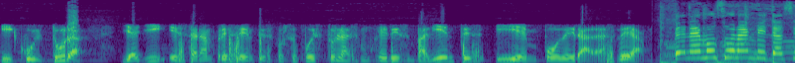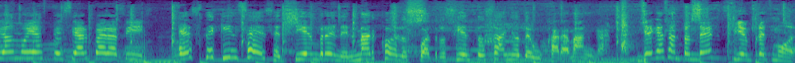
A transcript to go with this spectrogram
y cultura y allí estarán presentes, por supuesto, las mujeres valientes y empoderadas. Veamos. Tenemos una invitación muy especial para ti. Este 15 de septiembre, en el marco de los 400 años de Bucaramanga. Llega a Santander, siempre es moda.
